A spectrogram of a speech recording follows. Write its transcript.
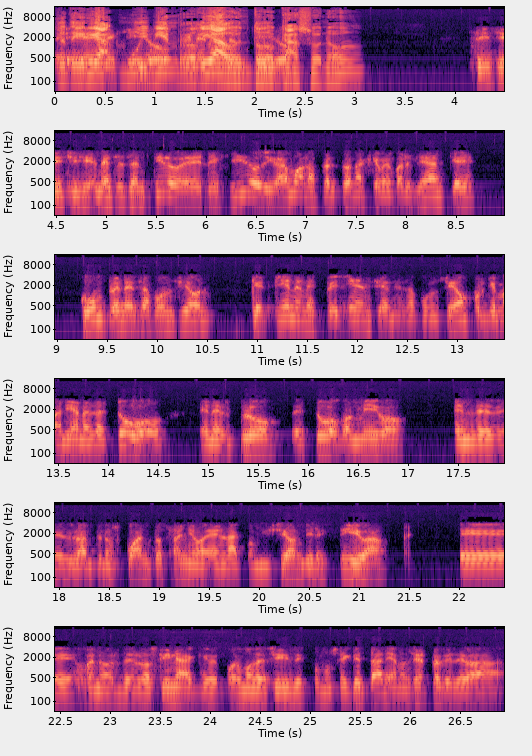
Yo te diría muy bien rodeado en, todo caso, ¿no? Sí, sí, sí, sí, en ese sentido he elegido, digamos, a las personas que me parecían que cumplen esa función, que tienen experiencia en esa función, porque Mariana ya estuvo en el club, estuvo conmigo en, durante unos cuantos años en la comisión directiva, eh, bueno, de Rosina, que podemos decir de, como secretaria, ¿no es cierto?, que lleva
